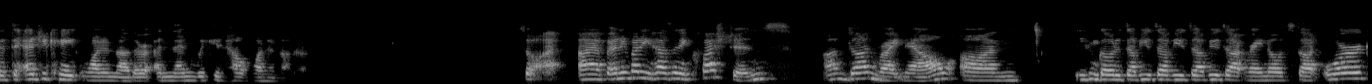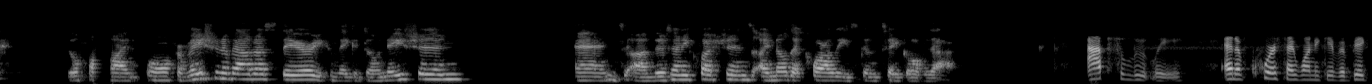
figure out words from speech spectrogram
have to educate one another and then we can help one another. So I, I, if anybody has any questions, I'm done right now. Um, you can go to www.raynauds.org. You'll find all information about us there. You can make a donation. And um, there's any questions, I know that Carly is going to take over that. Absolutely. And of course, I want to give a big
